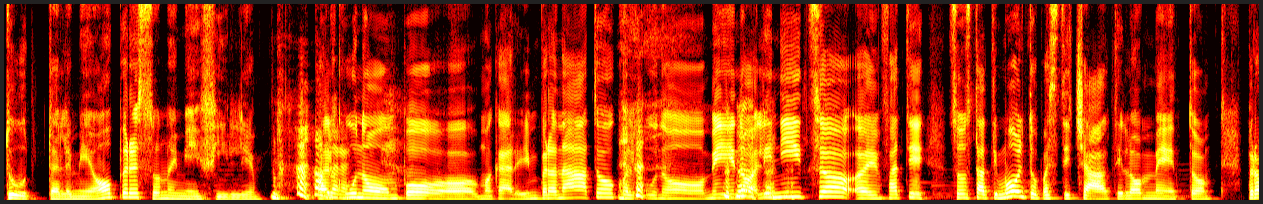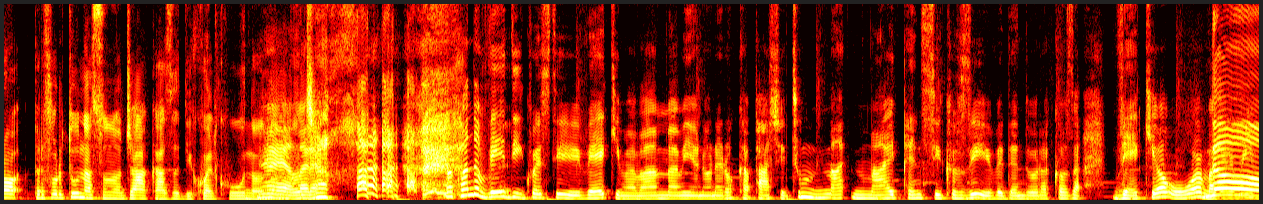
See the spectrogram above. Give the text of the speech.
Tutte le mie opere sono i miei figli. Qualcuno un po' magari imbranato, qualcuno meno. All'inizio, eh, infatti, sono stati molto pasticciati, lo ammetto. Però per fortuna sono già a casa di qualcuno. Eh, allora. ma quando vedi questi vecchi, ma mamma mia, non ero capace. Tu mai, mai pensi così vedendo una cosa vecchia o magari No,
